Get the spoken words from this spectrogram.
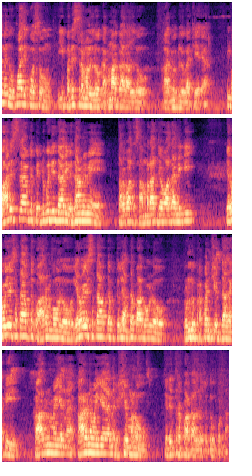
మంది ఉపాధి కోసం ఈ పరిశ్రమల్లో కర్మాగారాల్లో కార్మికులుగా చేరారు. పారిశ్రామిక పెట్టుబడిదారి విధానమే తర్వాత సామ్రాజ్యవాదానికి ఇరవయో శతాబ్దపు ఆరంభంలో ఇరవయో శతాబ్దపు తొలి అర్ధ భాగంలో రెండు ప్రపంచ యుద్ధాలకి కారణమయ్యన్న కారణమయ్యాయన్న విషయం మనం చరిత్ర పాఠాల్లో చదువుకున్నాం.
